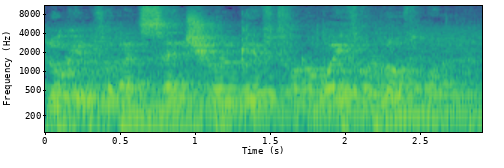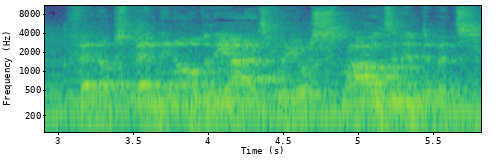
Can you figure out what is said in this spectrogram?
Looking for that sensual gift for a wife or loved one. Fed up spending over the odds for your smiles and intimates.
